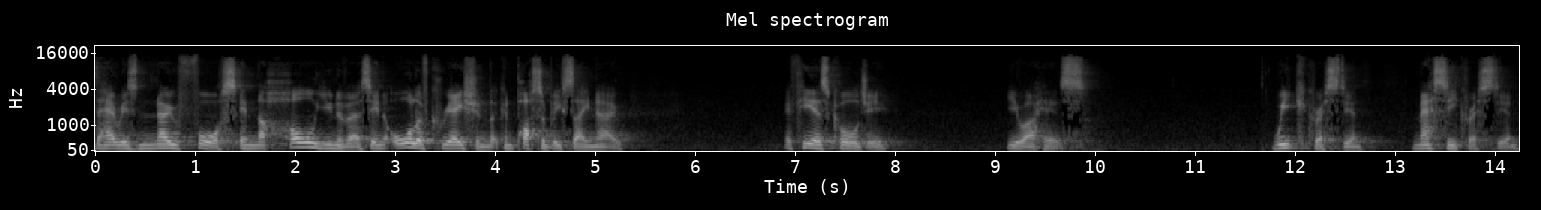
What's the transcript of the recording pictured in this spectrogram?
there is no force in the whole universe, in all of creation, that can possibly say no. If He has called you, you are His. Weak Christian, messy Christian,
